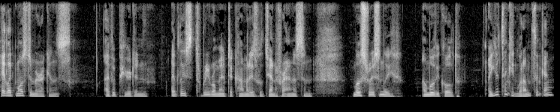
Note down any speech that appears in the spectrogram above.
Hey, like most Americans, I've appeared in at least three romantic comedies with Jennifer Aniston. Most recently, a movie called Are You Thinking What I'm Thinking?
